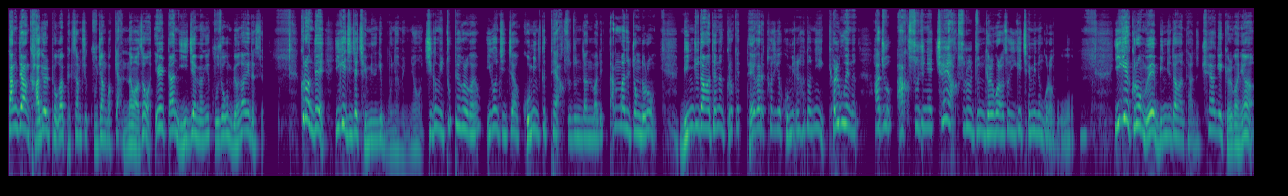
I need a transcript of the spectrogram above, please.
당장 가결표가 139장밖에 안 나와서 일단 이재명이 구속은 면하게 됐어요. 그런데 이게 진짜 재밌는 게 뭐냐면요. 지금 이 투표 결과요. 이건 진짜 고민 끝에 악수 둔다는 말이 딱 맞을 정도로 민주당한테는 그렇게 대가리 터지게 고민을 하더니 결국에는 아주 악수 중에 최악수를 둔 결과라서 이게 재밌는 거라고. 이게 그럼 왜 민주당한테 아주 최악의 결과냐?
